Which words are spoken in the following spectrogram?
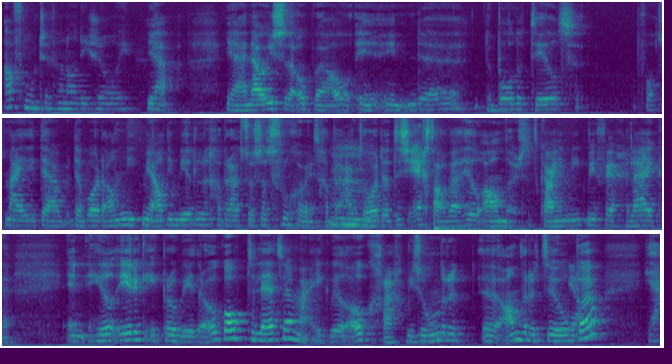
af moeten van al die zooi. ja. Ja, nou is er ook wel in, in de, de bollenteelt. Volgens mij, daar, daar worden al niet meer al die middelen gebruikt zoals dat vroeger werd gebruikt Mm. hoor. Dat is echt al wel heel anders. Dat kan je niet meer vergelijken. En heel eerlijk, ik probeer er ook op te letten. Maar ik wil ook graag bijzondere eh, andere tulpen. Ja.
